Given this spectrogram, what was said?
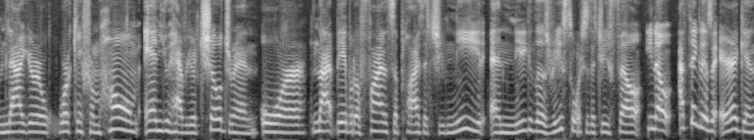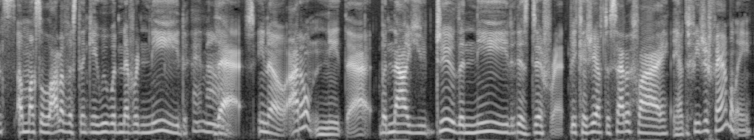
Now you're working from home and you have your children, or not be able to find the supplies that you need and needing those resources that you felt. You know, I think there's an arrogance amongst a lot of us thinking we would never need Amen. that. You know, I don't need that. But now you do. The need is different because you have to satisfy, you have to feed your family.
